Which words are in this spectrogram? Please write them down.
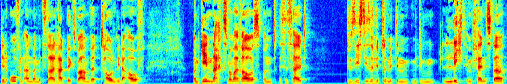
den Ofen an, damit es da halt halbwegs warm wird, tauen wieder auf und gehen nachts nochmal raus und es ist halt, du siehst diese Hütte mit dem, mit dem Licht im Fenster,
